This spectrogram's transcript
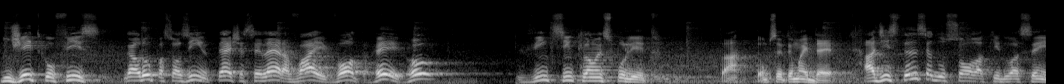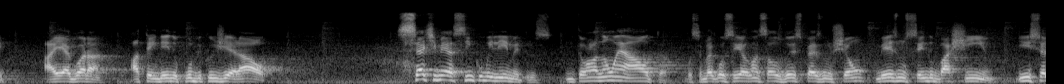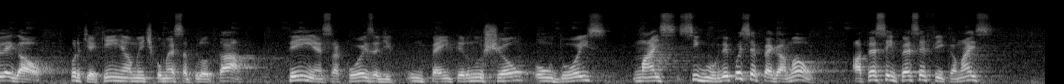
do jeito que eu fiz, garupa sozinho, teste, acelera, vai, volta, hey, ho, 25 km por litro, tá? Então pra você ter uma ideia. A distância do solo aqui do assento, aí agora atendendo o público em geral, 765 milímetros, então ela não é alta. Você vai conseguir alcançar os dois pés no chão, mesmo sendo baixinho. E isso é legal, porque quem realmente começa a pilotar tem essa coisa de um pé inteiro no chão ou dois mais seguro. Depois você pega a mão, até sem pé você fica, mas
